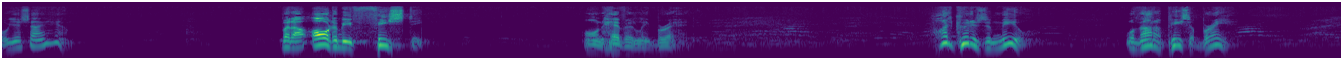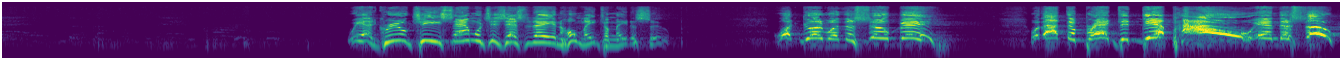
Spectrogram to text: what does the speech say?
Oh, yes, I am. But I ought to be feasting on heavenly bread. What good is a meal without a piece of bread? We had grilled cheese sandwiches yesterday and homemade tomato soup. What good would the soup be without the bread to dip how in the soup?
